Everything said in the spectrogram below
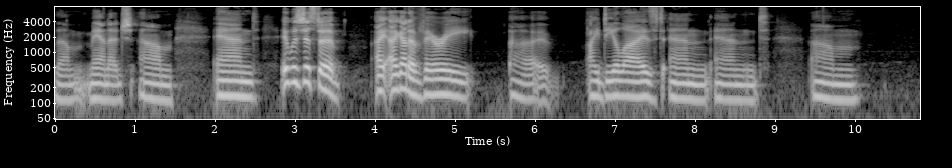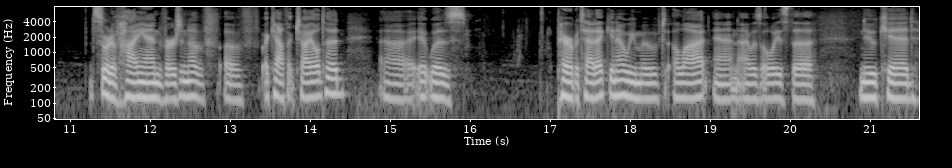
them manage. Um, and it was just a, I, I got a very uh, idealized and and um, sort of high end version of of a Catholic childhood. Uh, it was peripatetic, you know. We moved a lot, and I was always the new kid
